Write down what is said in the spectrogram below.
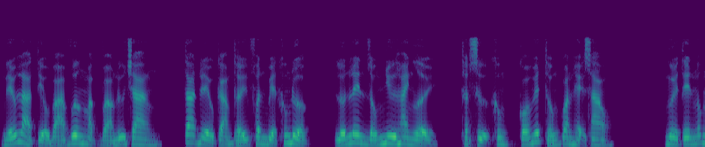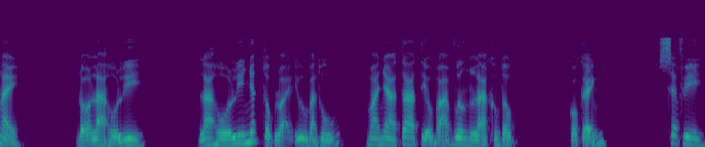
Nếu là tiểu bá vương mặc vào nữ trang, ta đều cảm thấy phân biệt không được, lớn lên giống như hai người, thật sự không có huyết thống quan hệ sao. Người tên ngốc này, đó là hồ ly. Là hồ ly nhất tộc loại ưu bán thú, mà nhà ta tiểu bá vương là không tộc. Có cánh. Sẽ phi.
